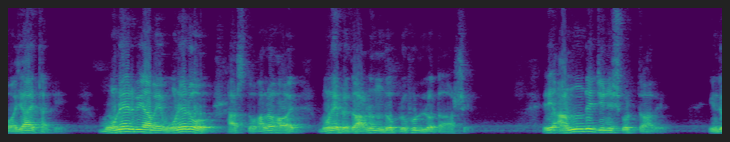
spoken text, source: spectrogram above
বজায় থাকে। মনের ব্যায়ামে মনেরও স্বাস্থ্য ভালো হয় মনের ভেতর আনন্দ প্রফুল্লতা আসে। এই আনন্দের জিনিস করতে হবে, কিন্তু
